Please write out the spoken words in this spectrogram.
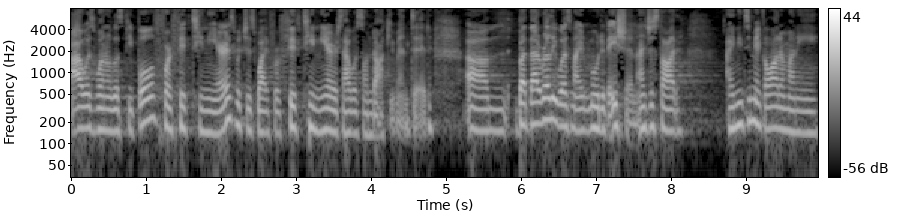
I was one of those people for 15 years, which is why for 15 years I was undocumented. Um, but that really was my motivation. I just thought, I need to make a lot of money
